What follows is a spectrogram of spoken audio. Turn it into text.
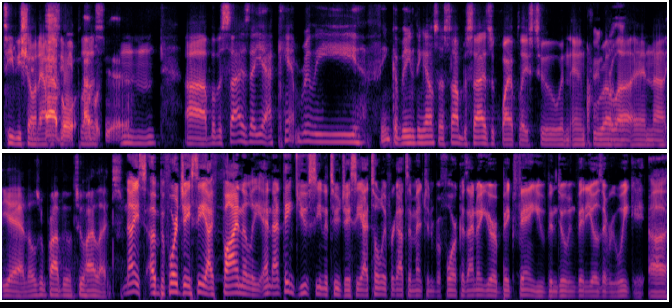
TV show on Apple, Apple TV Plus. Apple, yeah. mm-hmm. uh, but besides that, yeah, I can't really think of anything else I saw besides The Quiet Place 2 and, and Cruella. And, uh, yeah, those were probably the two highlights. Nice. Uh, before JC, I finally, and I think you've seen it too, JC. I totally forgot to mention it before because I know you're a big fan. You've been doing videos every week, uh,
